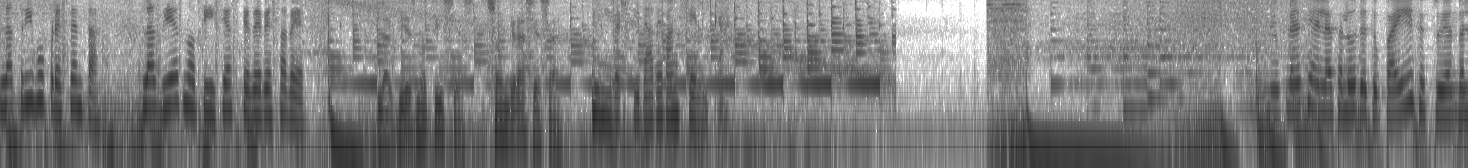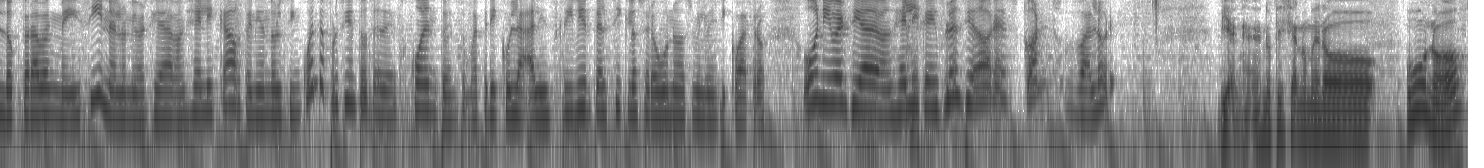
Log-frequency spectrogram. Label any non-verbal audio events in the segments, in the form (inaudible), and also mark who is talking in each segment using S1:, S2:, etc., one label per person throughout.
S1: La tribu presenta las 10 noticias que debes saber.
S2: Las 10 noticias son gracias a
S3: Universidad Evangélica.
S4: La influencia en la salud de tu país, estudiando el doctorado en medicina en la Universidad Evangélica, obteniendo el 50% de descuento en tu matrícula al inscribirte al ciclo 01-2024. Universidad Evangélica, influenciadores con valores.
S5: Bien, eh, noticia número uno.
